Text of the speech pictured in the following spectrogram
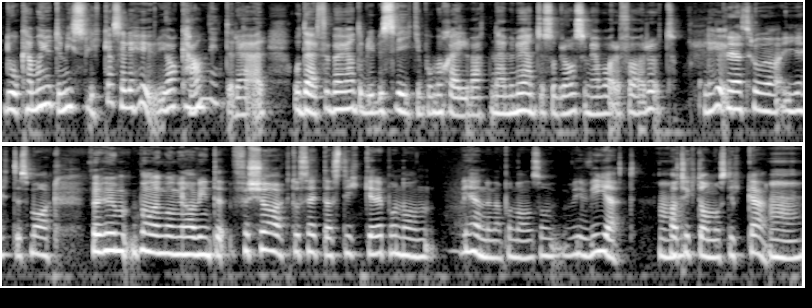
då kan man ju inte misslyckas, eller hur? Jag kan Mm. inte det här. Och därför behöver jag inte bli besviken på mig själv att nej men nu är jag inte så bra som jag varit förut. Eller hur? Det tror jag är jättesmart. För hur många gånger har vi inte försökt att sätta stickare på någon, i händerna på någon som vi vet har tyckt om att sticka. Mm.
